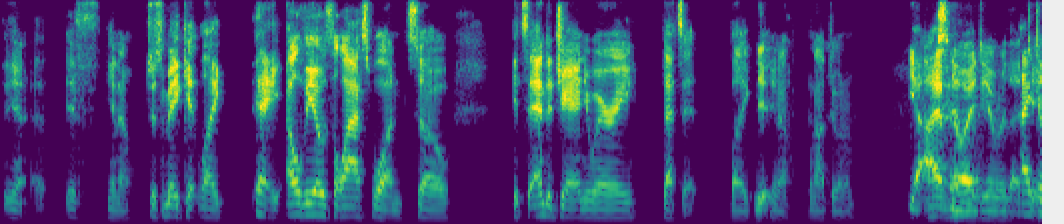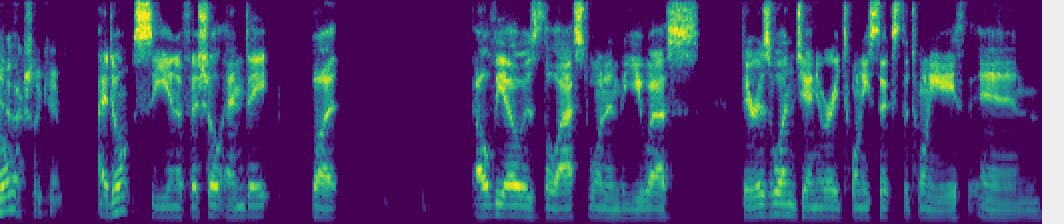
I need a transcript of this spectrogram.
yeah, if, you know, just make it like, hey, LVO is the last one. So it's the end of January. That's it. Like, Yeah. you know, we're not doing them. Yeah, I have So, no idea where that I date don't- actually came. I don't see an official end date, but LVO is the last one in the US. There is one January 26th to 28th in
